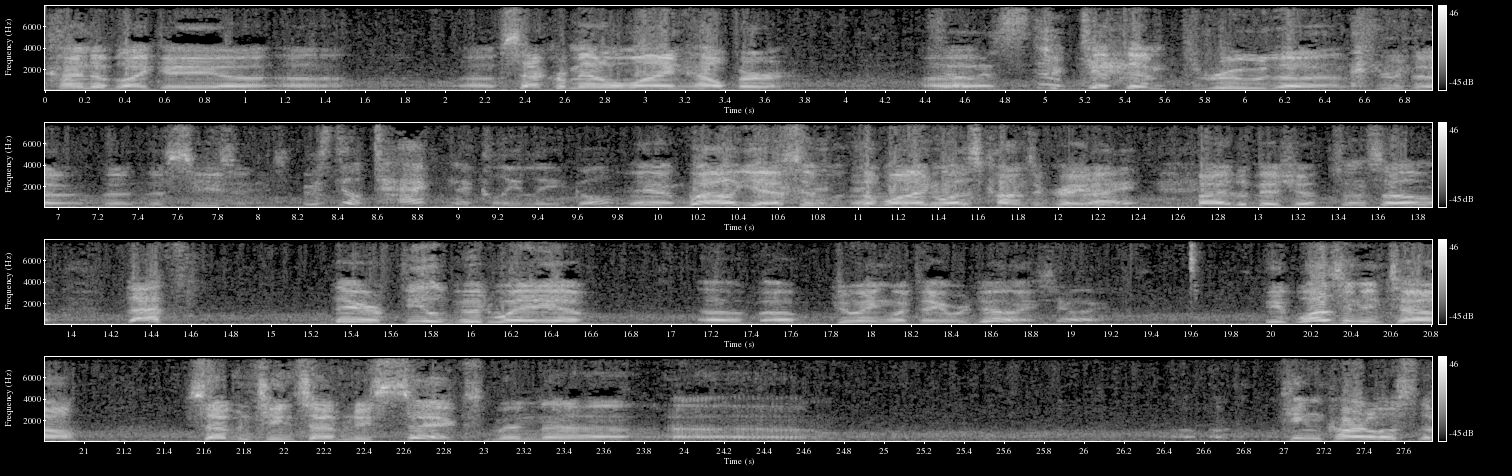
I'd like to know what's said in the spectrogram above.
kind of like a uh, sacramental wine helper uh, so to get them through the through the, the, the, seasons. It was still technically legal. Yeah, well, yes, it, the wine was consecrated right. by the bishops, and so that's their feel-good way of, of, of doing what they were doing. Sure. It wasn't until 1776 when uh, uh, King Carlos V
